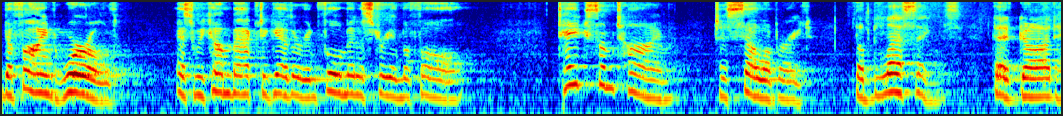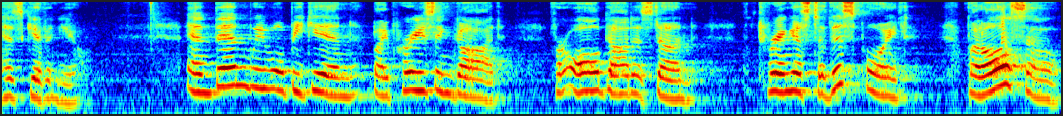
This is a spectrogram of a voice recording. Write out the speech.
defined world as we come back together in full ministry in the fall. Take some time to celebrate the blessings that God has given you. And then we will begin by praising God for all God has done to bring us to this point, but also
